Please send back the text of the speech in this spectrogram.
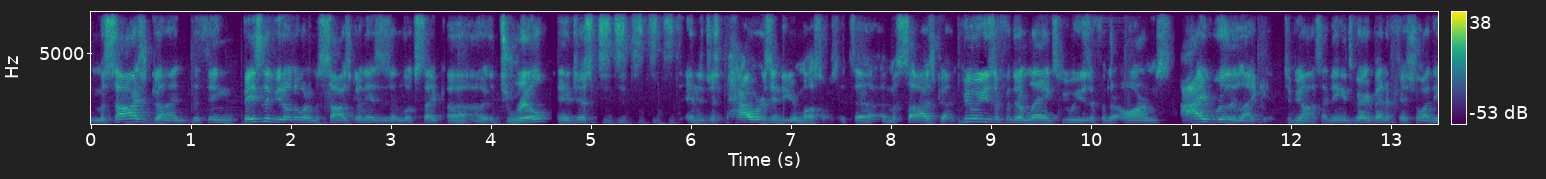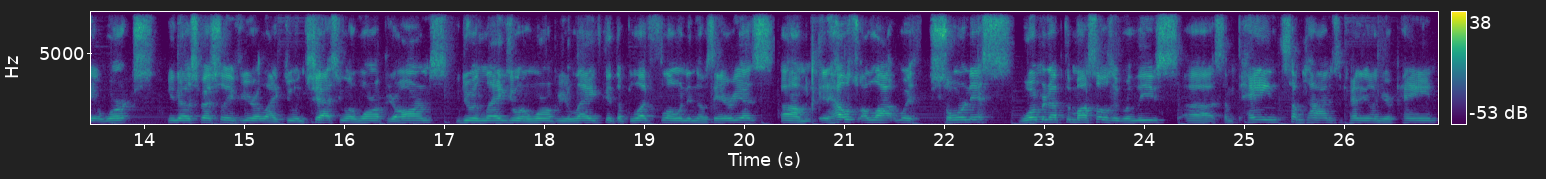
massage gun, the thing, basically if you don't know what a massage gun is, is it looks like a, a drill and it just, and it just powers into your muscles. It's a, a, massage gun. People use it for their legs, people use it for their arms. I really like it, to be honest. I think it's very beneficial. I think it works, you know, especially if you're like doing chest, you want to warm up your arms. You're doing legs, you want to warm up your legs, get the blood flowing in those areas. Um, it helps a lot with soreness, warming up the muscles. It relieves uh, some pain sometimes, depending on your pain.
